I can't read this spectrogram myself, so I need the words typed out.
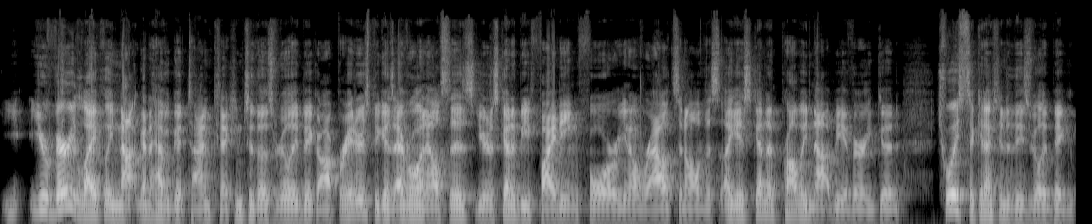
you're very likely not going to have a good time connecting to those really big operators because everyone else is. You're just going to be fighting for you know routes and all this. Like it's going to probably not be a very good choice to connect into these really big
